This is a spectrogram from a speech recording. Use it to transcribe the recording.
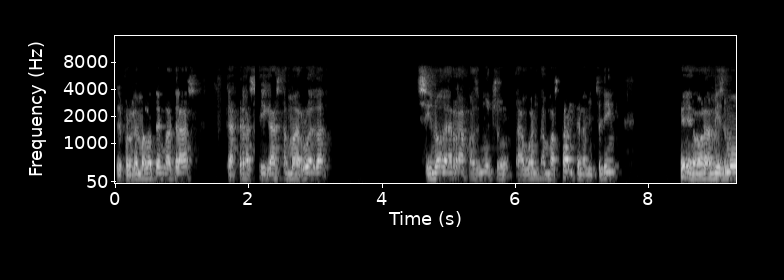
El problema lo tengo atrás, que atrás sí gasta más rueda. Si no derrapas mucho, aguantan bastante la Michelin. Pero ahora mismo,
